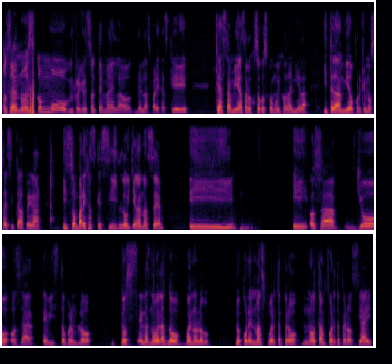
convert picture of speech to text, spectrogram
O sea, no es como, regreso al tema de, la, de las parejas que, que hasta miras a los ojos como dijo Daniela y te dan miedo porque no sabes si te va a pegar. Y son parejas que sí lo llegan a hacer. Y, y, o sea, yo, o sea, he visto, por ejemplo, los, en las novelas lo, bueno, lo, lo ponen más fuerte, pero no tan fuerte, pero sí hay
